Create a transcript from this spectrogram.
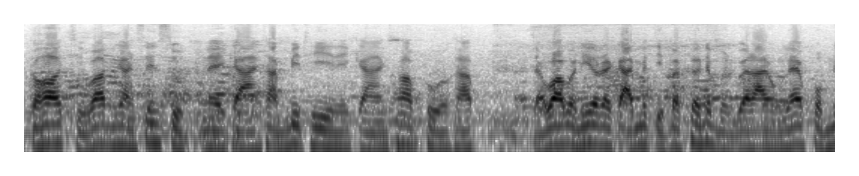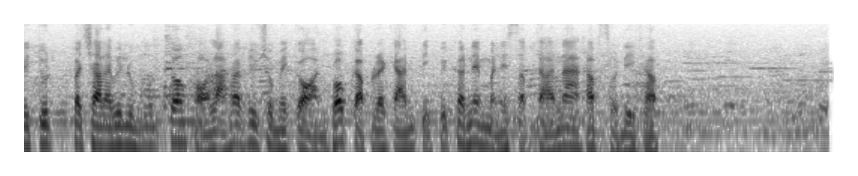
ก็ถือว่าเป็นการสิ้นสุดในการทำพิธีในการครอบครัวครับแต่ว่าวันนี้รายการมิติพระเครื่องได้หมดเวลาลงแล้วผมนิจุตประชาลพิรุณต้องขอลาท่านผู้ชมไปก่อนพบกับรายการมิติพระเครื่องได้ใหม่ในสัปดาห์หน้าครับสวัสดีครับ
